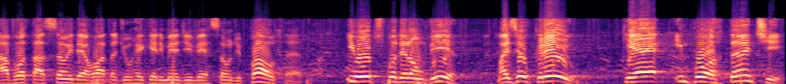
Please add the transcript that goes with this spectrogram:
a votação e derrota de um requerimento de inversão de pauta e outros poderão vir, mas eu creio que é importante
